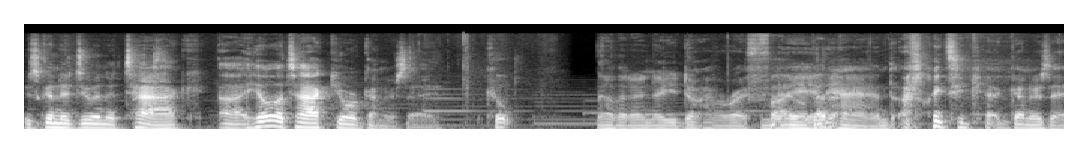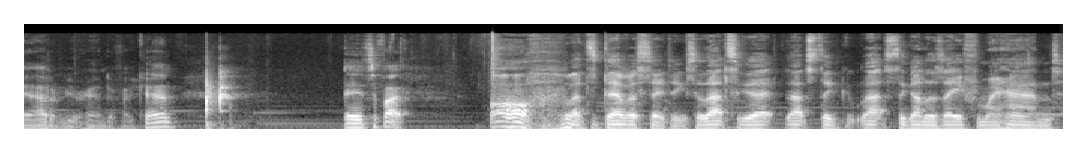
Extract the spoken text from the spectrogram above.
who's going to do an attack. Uh, he'll attack your Gunner's A. Cool. Now that I know you don't have a rifle in hand, I'd like to get Gunner's A out of your hand if I can. It's a five. Oh, that's devastating. So that's the that's the that's the gunner's A from my hand.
